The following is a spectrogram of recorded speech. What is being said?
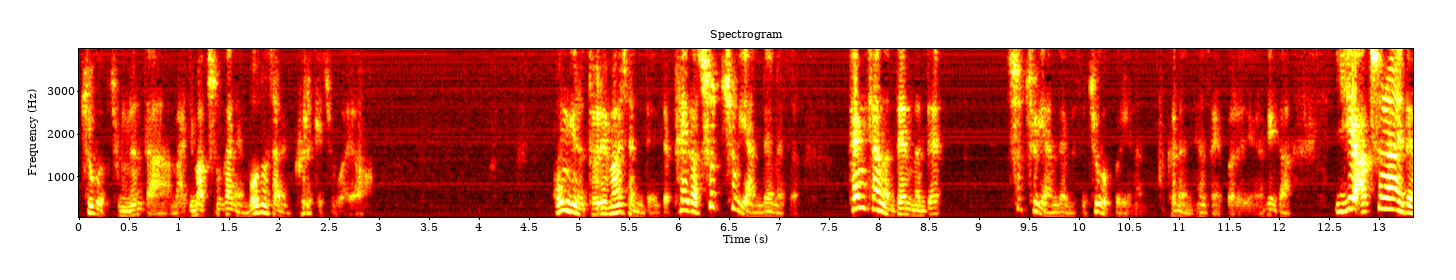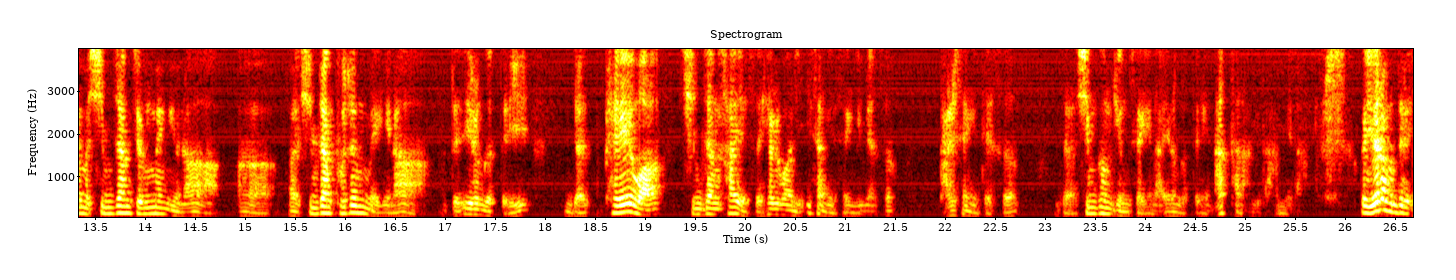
죽어 죽는다. 마지막 순간에 모든 사람이 그렇게 죽어요. 공기는 덜어 마셨는데 이제 폐가 수축이 안 되면서 팽창은 됐는데 수축이 안 되면서 죽어버리는 그런 현상이 벌어져요. 그러니까 이게 악순환이 되면 심장 정맥류나 어, 어 심장 부정맥이나 이런 것들이 이제 폐와 심장 사이에서 혈관이 이상이 생기면서 발생이 돼서 심근경색이나 이런 것들이 나타나기도 합니다. 그러니까 여러분들이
